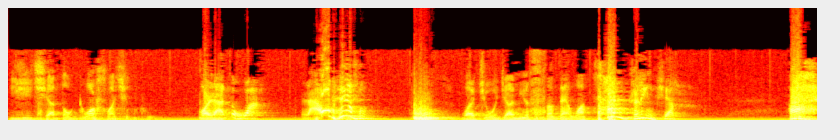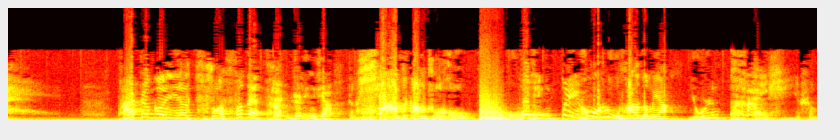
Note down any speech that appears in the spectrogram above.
一切都给我说清楚。不然的话，老匹夫，我就叫你死在我残之令下。他这个也说死在残之令下，这个匣子刚出口，忽听背后路旁怎么样？有人叹息一声。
